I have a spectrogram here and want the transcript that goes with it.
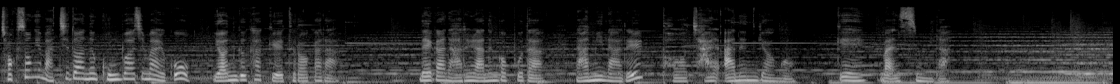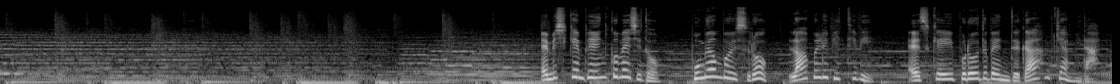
적성에 맞지도 않는 공부하지 말고 연극학교에 들어가라. 내가 나를 아는 것보다 남이 나를 더 잘 아는 경우 꽤 많습니다. MBC 캠페인 꿈의 지도 보면 볼수록 러블리 BTV, SK 브로드밴드가 함께합니다.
